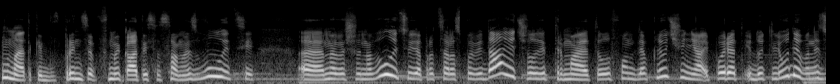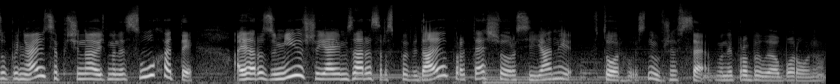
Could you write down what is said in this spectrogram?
У мене такий був принцип вмикатися саме з вулиці. Е, Ми вийшли на вулицю, я про це розповідаю. Чоловік тримає телефон для включення, і поряд ідуть люди, вони зупиняються, починають мене слухати. А я розумію, що я їм зараз розповідаю про те, що росіяни вторглись. Ну вже все, вони пробили оборону.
